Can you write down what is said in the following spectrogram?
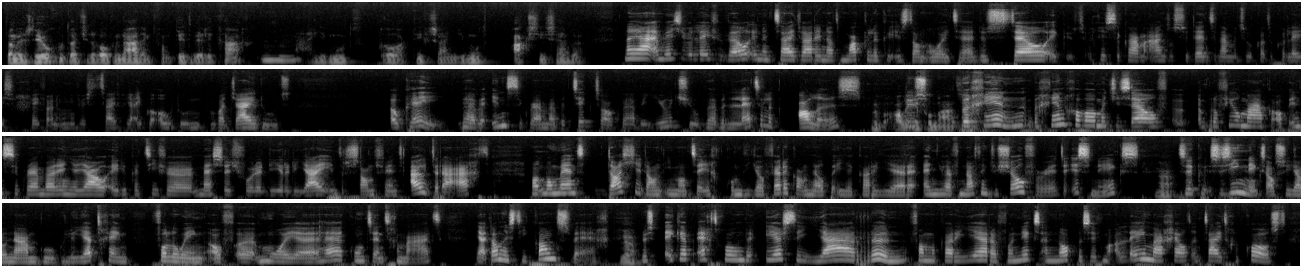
dan is het heel goed dat je erover nadenkt van dit wil ik graag. Mhm. Maar je moet proactief zijn, je moet acties hebben. Nou ja, en weet je, we leven wel in een tijd waarin dat makkelijker is dan ooit. Hè? Dus stel, ik, gisteren kwamen een aantal studenten naar me toe. Ik had een college gegeven aan de universiteit. Van, ja, ik wil ook doen wat jij doet. Oké, we hebben Instagram, we hebben TikTok, we hebben YouTube. We hebben letterlijk alles. We hebben alle Dus informatie. Begin, begin gewoon met jezelf eh, een profiel maken op Instagram waarin je jouw educatieve message voor de dieren die jij interessant vindt uitdraagt. Want het moment dat je dan iemand tegenkomt die jou verder kan helpen in je carrière en you have nothing to show for it, er is niks. Ja. Ze, ze zien niks als ze jouw naam googlen. Je hebt geen following of eh, mooie hè, content gemaakt. Ja, dan is die kans weg. Ja. Dus ik heb echt gewoon de eerste jaren van mijn carrière voor niks en noppes. heeft me alleen maar geld en tijd gekost.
